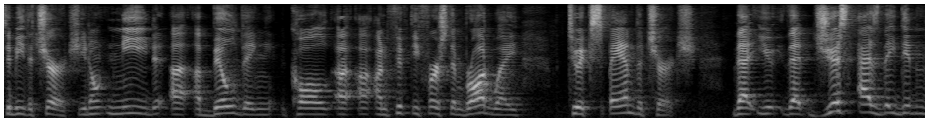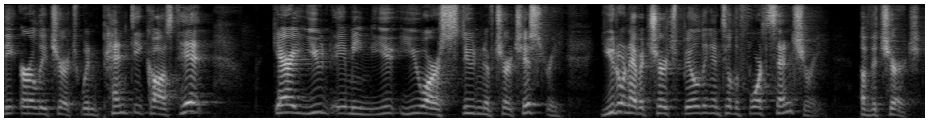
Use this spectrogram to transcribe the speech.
to be the church. You don't need a, a building called uh, uh on 51st and Broadway to expand the church. That you that just as they did in the early church when Pentecost hit, Gary, you I mean you you are a student of church history. You don't have a church building until the 4th century of the church.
